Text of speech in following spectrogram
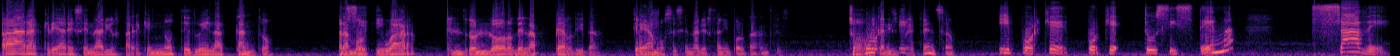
Para crear escenarios para que no te duela tanto, para amortiguar el dolor de la pérdida. Creamos escenarios tan importantes. Son un mecanismo de defensa. ¿Y por qué? Porque tu sistema sabe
